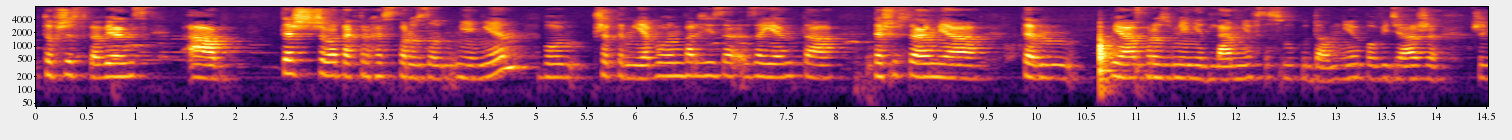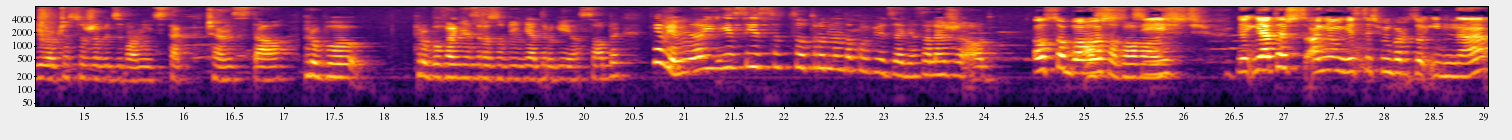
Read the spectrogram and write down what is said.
i to wszystko, więc a, też trzeba tak trochę z porozumieniem, bo przedtem ja byłam bardziej za, zajęta. Też Justyna miała ten miała porozumienie dla mnie w stosunku do mnie, bo wiedziała, że, że nie mam czasu, żeby dzwonić tak często. Próbu, próbowanie zrozumienia drugiej osoby. Nie wiem, no jest, jest to, to trudno do powiedzenia, zależy od osobowości. osobowości. Ja też z Anią jesteśmy bardzo inne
